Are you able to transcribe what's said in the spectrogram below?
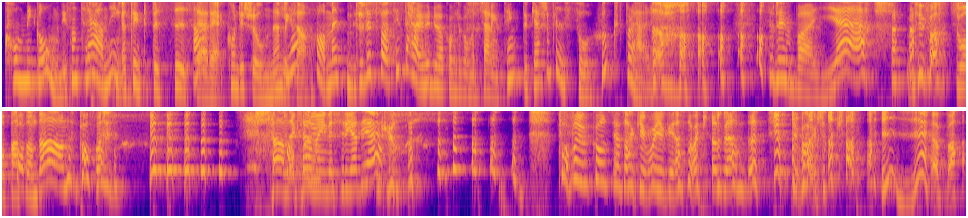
kom igång. Det är som träning. Jag tänkte precis säga Ja. det. Konditionen liksom. Ja, men vet du vad? Titta här hur du har kommit igång med träning. Tänk, du kanske blir så hooked på det här. så du bara, yeah! Du bara, Två pass om dagen. poppar. Kan jag klämma in ett tredje? poppar upp konstiga saker vår gemensamma kalender. Du bara klockan tio. Bara.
